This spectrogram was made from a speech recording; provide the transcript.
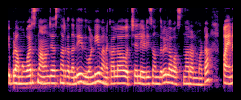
ఇప్పుడు అమ్మవారు స్నానం చేస్తున్నారు కదండి. ఇదిగోండి వెనకాల వచ్చే లేడీస్ అందరూ ఇలా వస్తున్నారనమాట పైన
